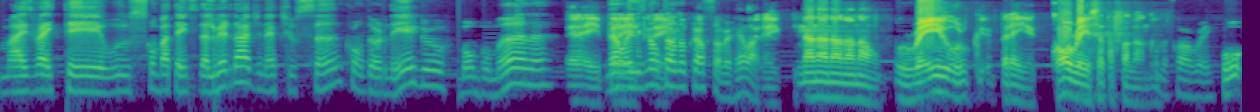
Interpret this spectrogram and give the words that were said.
mas vai ter os combatentes da liberdade, né? Tio Sam, Condor Negro, Bomba Humana. Peraí, Não, peraí. eles não estão no crossover, relaxa. Peraí. Não, não, não, não, não. O Ray. O, peraí, qual Ray você tá falando? Como é qual Ray? O,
